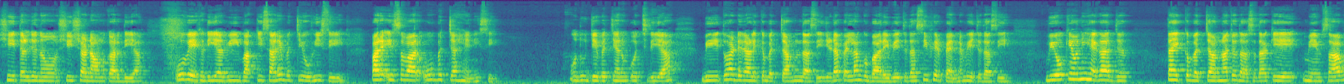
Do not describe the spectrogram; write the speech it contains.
ਸ਼ੀਤਲ ਜਦੋਂ ਸ਼ੀਸ਼ਾ ਡਾਊਨ ਕਰਦੀ ਆ, ਉਹ ਵੇਖਦੀ ਆ ਵੀ ਬਾਕੀ ਸਾਰੇ ਬੱਚੇ ਉਹੀ ਸੀ, ਪਰ ਇਸ ਵਾਰ ਉਹ ਬੱਚਾ ਹੈ ਨਹੀਂ ਸੀ। ਉਹ ਦੂਜੇ ਬੱਚਿਆਂ ਨੂੰ ਪੁੱਛਦੀ ਆ ਵੀ ਤੁਹਾਡੇ ਨਾਲ ਇੱਕ ਬੱਚਾ ਹੁੰਦਾ ਸੀ ਜਿਹੜਾ ਪਹਿਲਾਂ ਗੁਬਾਰੇ ਵੇਚਦਾ ਸੀ, ਫਿਰ ਪੈਨ ਵੇਚਦਾ ਸੀ। ਵੀ ਉਹ ਕਿਉਂ ਨਹੀਂ ਹੈਗਾ ਅੱਜ? ਤਾਂ ਇੱਕ ਬੱਚਾ ਉਹਨਾਂ ਚੋਂ ਦੱਸਦਾ ਕਿ ਮੇਮ ਸਾਹਿਬ,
